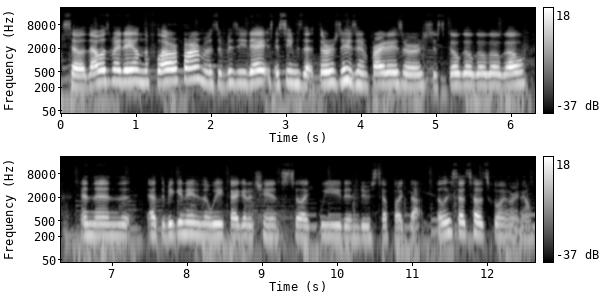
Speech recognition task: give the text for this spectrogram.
So that was my day on the flower farm. It was a busy day. It seems that Thursdays and Fridays are just go, go, go, go, go and then at the beginning of the week I get a chance to like weed and do stuff like that. At least that's how it's going right now.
